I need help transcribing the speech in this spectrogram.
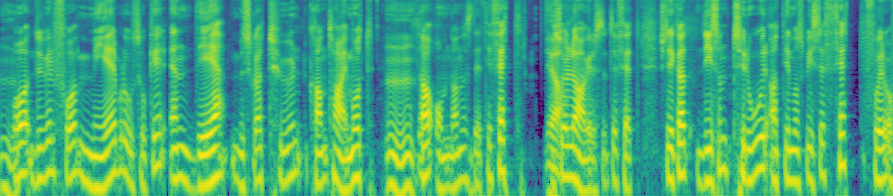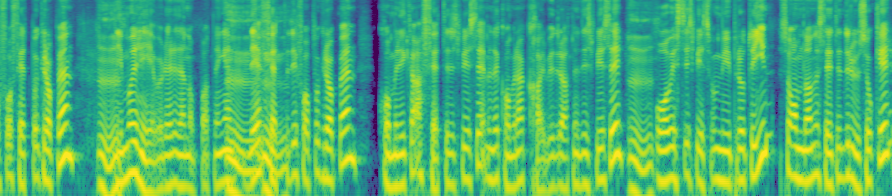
Mm. Og du vil få mer blodsukker enn det muskulaturen kan ta imot. Mm. Da omdannes det til fett. Ja. Så lagres det til fett. Slik at de som tror at de må spise fett for å få fett på kroppen, Mm. de må revurdere den oppfatningen. Mm, Det mm. fettet de får på kroppen, kommer ikke av fettet de spiser, men det kommer av karbohydratene de spiser. Mm. Og hvis de spiser for mye protein, så omdannes det til druesukker,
